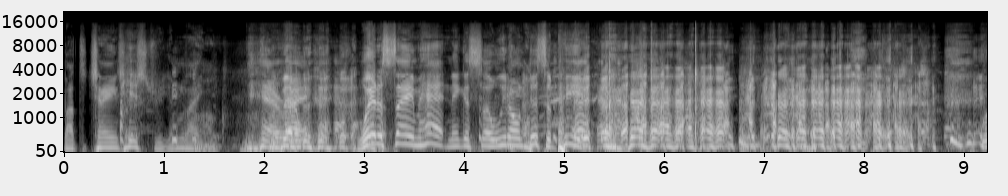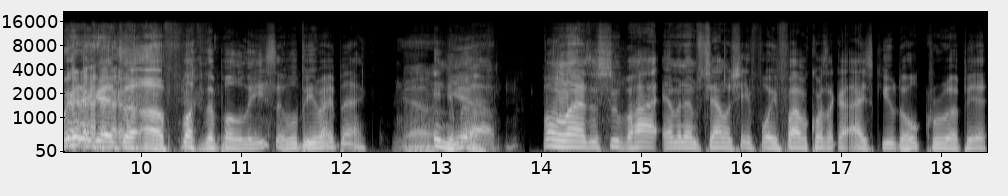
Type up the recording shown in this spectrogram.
about to change history. I'm like, you better wear the same hat, nigga, so we don't disappear. We're gonna get to uh, fuck the police, and we'll be right back. In your mouth. Phone lines are super hot. Eminem's channel, Shade 45. Of course, I got Ice Cube, the whole crew up here.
